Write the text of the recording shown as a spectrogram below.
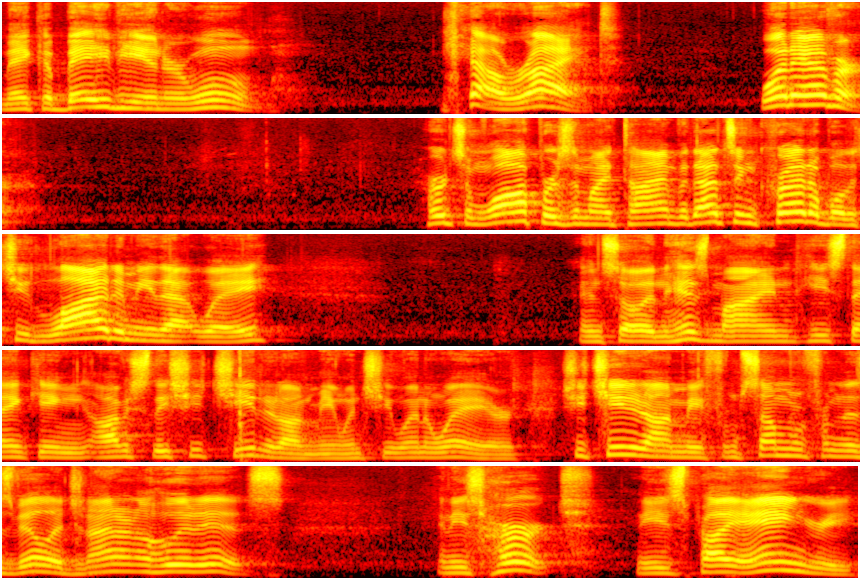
make a baby in her womb. Yeah, right. Whatever. Heard some whoppers in my time, but that's incredible that you'd lie to me that way. And so, in his mind, he's thinking, obviously, she cheated on me when she went away, or she cheated on me from someone from this village, and I don't know who it is. And he's hurt, and he's probably angry.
